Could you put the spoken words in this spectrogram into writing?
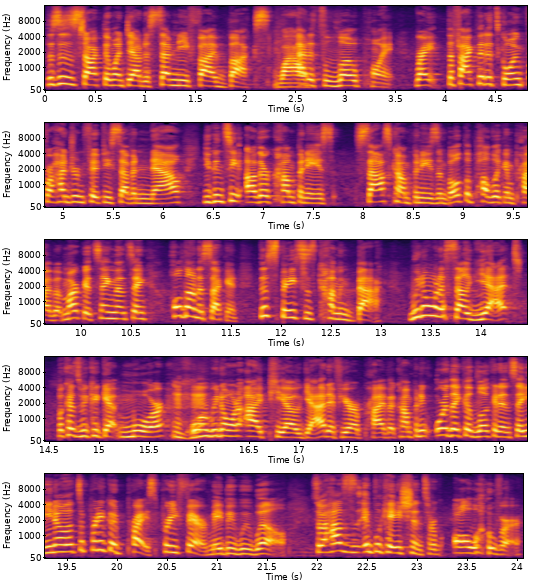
This is a stock that went down to 75 bucks wow. at its low point right? The fact that it's going for 157 now, you can see other companies SaaS companies in both the public and private markets saying that, saying, hold on a second, this space is coming back. We don't want to sell yet because we could get more, mm-hmm. or we don't want to IPO yet if you're a private company, or they could look at it and say, you know, that's a pretty good price, pretty fair, maybe we will. So it has implications sort of all over.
